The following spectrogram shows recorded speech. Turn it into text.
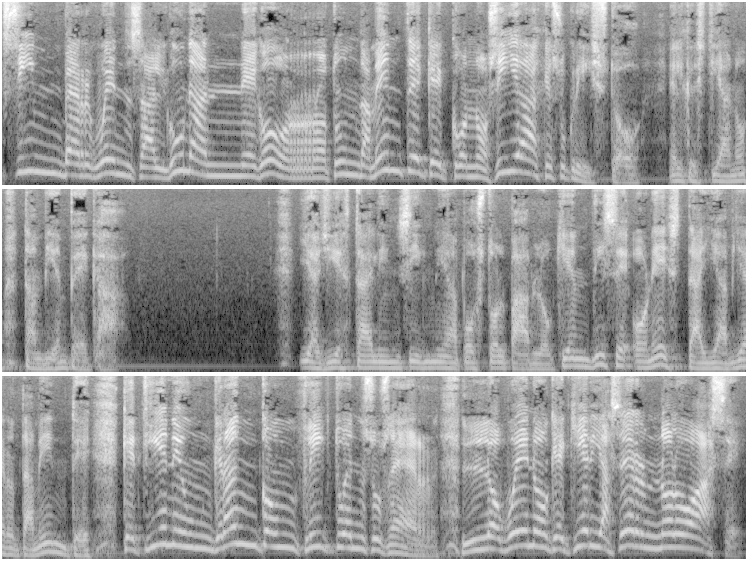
sin vergüenza alguna negó rotundamente que conocía a Jesucristo. El cristiano también peca. Y allí está el insigne apóstol Pablo, quien dice honesta y abiertamente que tiene un gran conflicto en su ser. Lo bueno que quiere hacer no lo hace,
